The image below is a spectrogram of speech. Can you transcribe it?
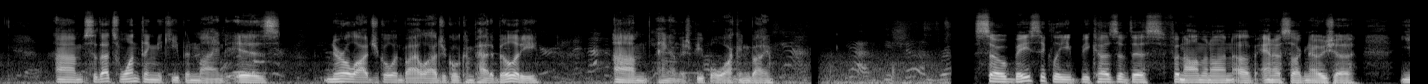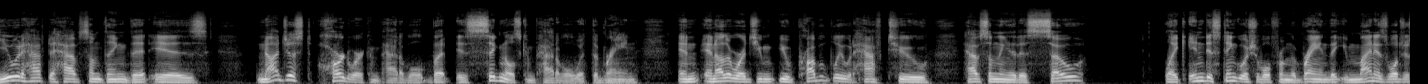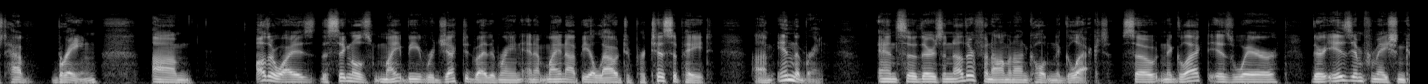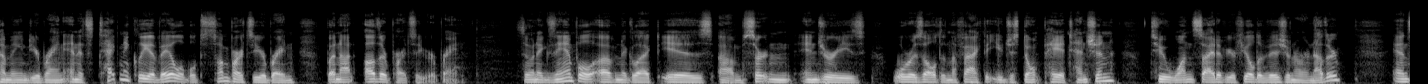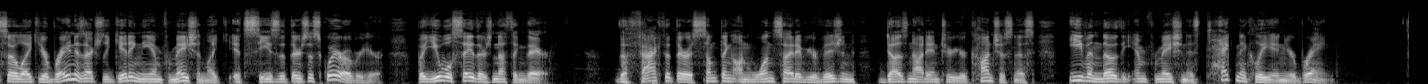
Um, so that's one thing to keep in mind is neurological and biological compatibility. Um, hang on, there's people walking by. So basically, because of this phenomenon of anosognosia, you would have to have something that is not just hardware compatible, but is signals compatible with the brain. In, in other words, you, you probably would have to have something that is so like indistinguishable from the brain that you might as well just have brain. Um, otherwise, the signals might be rejected by the brain and it might not be allowed to participate um, in the brain. And so there's another phenomenon called neglect. So neglect is where there is information coming into your brain and it's technically available to some parts of your brain, but not other parts of your brain. So an example of neglect is um, certain injuries will result in the fact that you just don't pay attention to one side of your field of vision or another. And so like your brain is actually getting the information, like it sees that there's a square over here, but you will say there's nothing there the fact that there is something on one side of your vision does not enter your consciousness, even though the information is technically in your brain.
